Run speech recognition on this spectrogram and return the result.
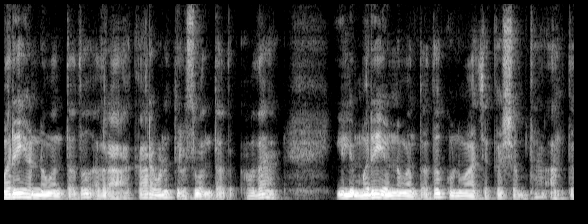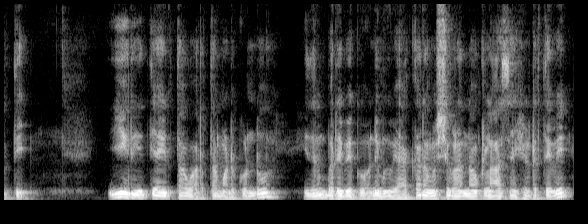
ಮರಿ ಅನ್ನುವಂಥದ್ದು ಅದರ ಆಕಾರವನ್ನು ತಿಳಿಸುವಂಥದ್ದು. ಹೌದಾ? ಇಲ್ಲಿ ಮರಿ ಅನ್ನುವಂಥದ್ದು ಗುಣವಾಚಕ ಶಬ್ದ ಆಗ್ತತಿ. ಈ ರೀತಿಯಾಗಿ ತಾವು ಅರ್ಥ ಮಾಡಿಕೊಂಡು ಇದನ್ನು ಬರೀಬೇಕು. ನಿಮಗೆ ವ್ಯಾಕರಣ ಅಂಶಗಳನ್ನು ನಾವು ಕ್ಲಾಸ್ನಾಗ ಹೇಳಿರ್ತೀವಿ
